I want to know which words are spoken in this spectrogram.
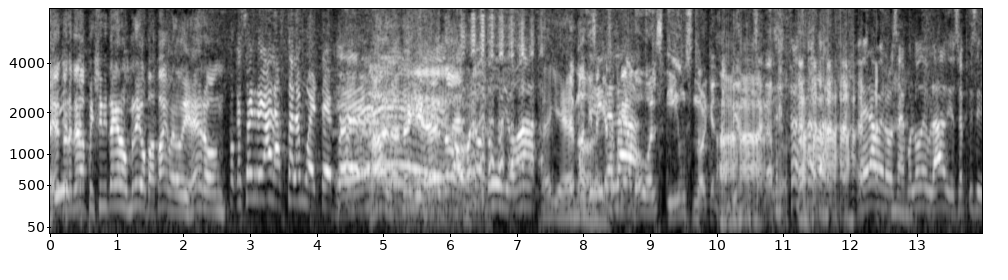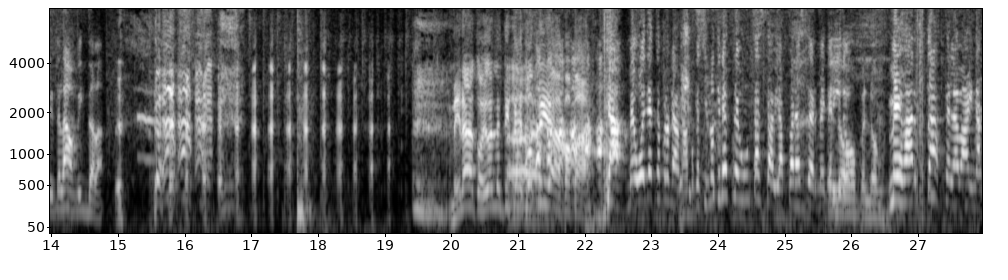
Oye, tú eres de la piscinita en el ombligo, papá, y me lo dijeron. Porque soy real hasta la muerte. Ah, date quieto. Por lo tuyo, ah. Te Es más, dicen que se ponía la- doubles y un snorkel también, Ajá. por si acaso. Mira, pero sabemos lo de Vlad y eso es piscinita en las amígdalas. Mira, tú has ido al dentista estos días, papá. Ya, me voy de este programa, porque si no tienes preguntas sabias para hacerme, querido. Perdón, perdón. Me hartaste la vaina.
